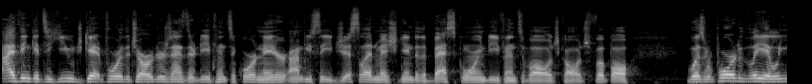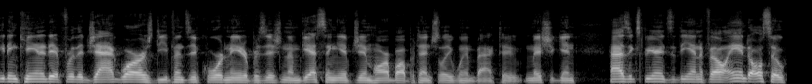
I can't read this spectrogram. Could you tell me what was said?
I think it's a huge get for the Chargers as their defensive coordinator. Obviously, just led Michigan to the best scoring defense of all college football. Was reportedly a leading candidate for the Jaguars defensive coordinator position. I'm guessing if Jim Harbaugh potentially went back to Michigan, has experience at the NFL and also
